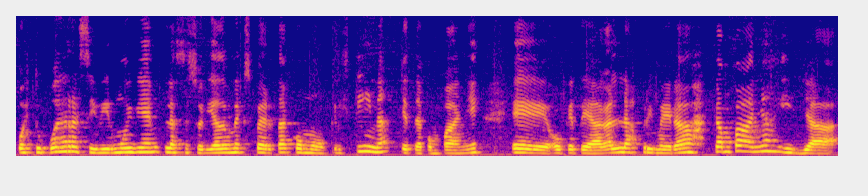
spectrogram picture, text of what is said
pues tú puedes recibir muy bien la asesoría de una experta como Cristina, que te acompañe eh, o que te hagan las primeras campañas y ya,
